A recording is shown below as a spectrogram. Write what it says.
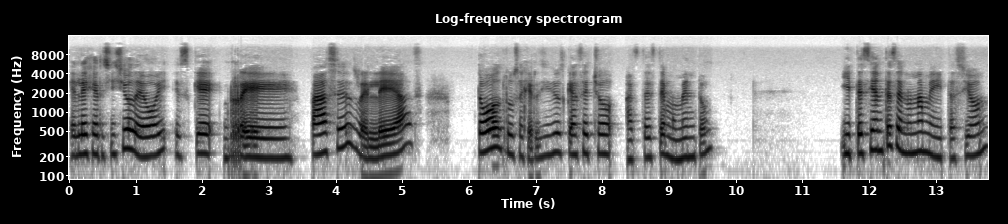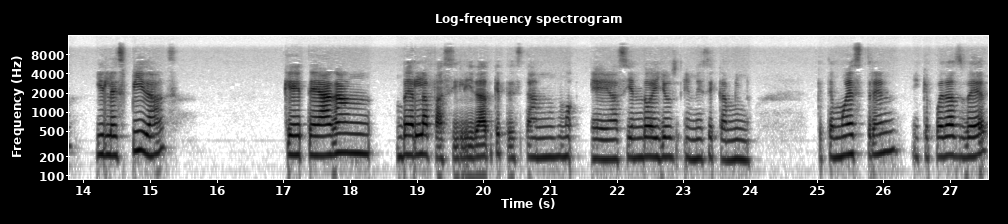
el ejercicio de hoy es que repases, releas todos los ejercicios que has hecho hasta este momento y te sientes en una meditación y les pidas que te hagan ver la facilidad que te están eh, haciendo ellos en ese camino, que te muestren y que puedas ver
